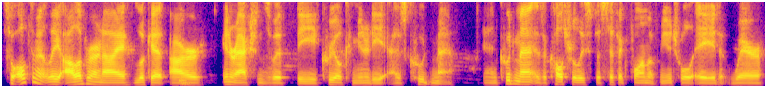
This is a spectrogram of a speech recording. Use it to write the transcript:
So ultimately, Oliver and I look at our interactions with the Creole community as main. And main is a culturally specific form of mutual aid where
